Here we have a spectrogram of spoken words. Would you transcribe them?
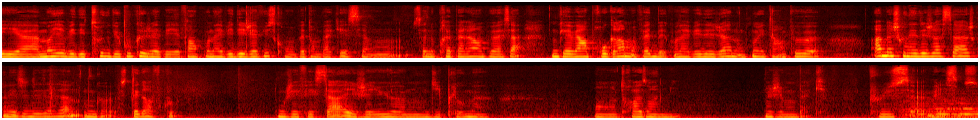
et euh, moi, il y avait des trucs du coup que j'avais, enfin qu'on avait déjà vu, parce qu'en fait en bac S, ça nous préparait un peu à ça. Donc il y avait un programme en fait ben, qu'on avait déjà, donc nous on était un peu, euh, ah mais je connais déjà ça, je connais déjà ça, donc euh, c'était grave cool. Donc j'ai fait ça et j'ai eu mon diplôme en 3 ans et demi. J'ai mon bac, plus ma licence.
